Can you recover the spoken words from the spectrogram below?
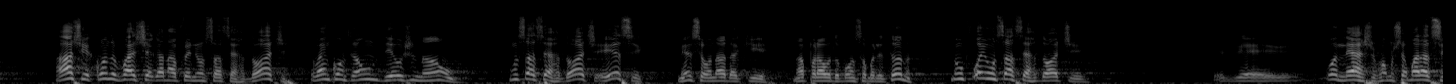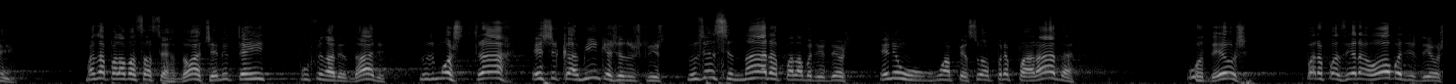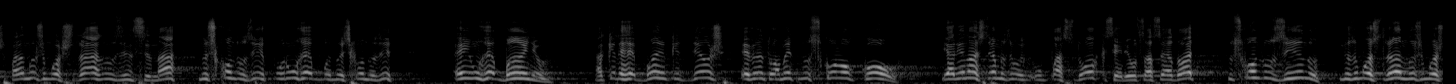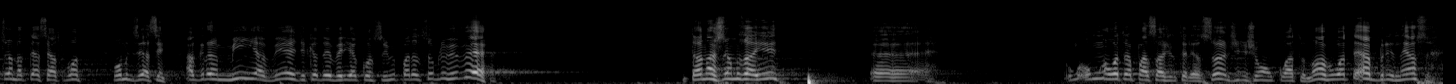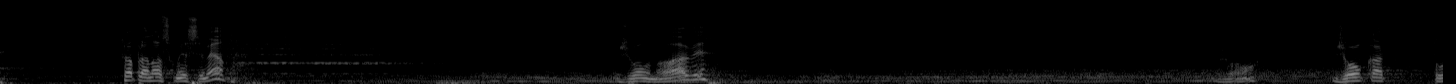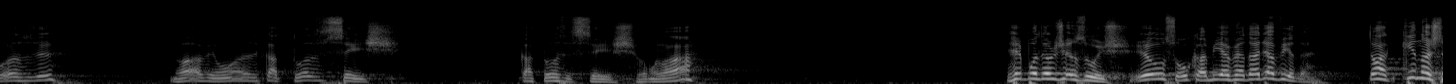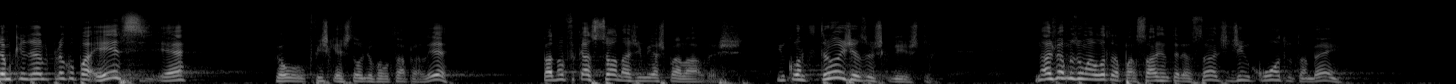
acha que quando vai chegar na frente de um sacerdote, vai encontrar um Deus, não. Um sacerdote, esse mencionado aqui na palavra do bom samaritano, não foi um sacerdote é, honesto, vamos chamar assim. Mas a palavra sacerdote, ele tem por finalidade nos mostrar este caminho que é Jesus Cristo, nos ensinar a palavra de Deus. Ele é um, uma pessoa preparada por Deus para fazer a obra de Deus, para nos mostrar, nos ensinar, nos conduzir por um nos conduzir em um rebanho, aquele rebanho que Deus eventualmente nos colocou. E ali nós temos o, o pastor, que seria o sacerdote, nos conduzindo, nos mostrando, nos mostrando até certo ponto vamos dizer assim, a graminha verde que eu deveria consumir para sobreviver. Então nós temos aí é, uma outra passagem interessante, em João 4,9, vou até abrir nessa, só para nosso conhecimento. João 9. João, João 14. 9, 11, 14, 6. 14, 6. Vamos lá. Respondeu Jesus: Eu sou o caminho, a verdade e a vida. Então aqui nós temos que nos preocupar. Esse é, que eu fiz questão de voltar para ler, para não ficar só nas minhas palavras. Encontrou Jesus Cristo. Nós vemos uma outra passagem interessante, de encontro também,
